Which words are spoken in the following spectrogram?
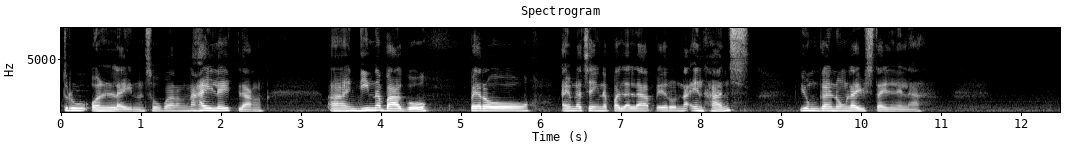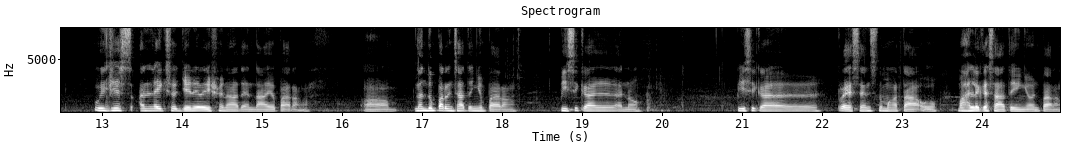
through online. So parang na-highlight lang. Uh, hindi na bago, pero I'm not saying na palala, pero na-enhance yung ganong lifestyle nila. Which is unlike sa generation natin, tayo parang um, nandun pa rin sa atin yung parang physical, ano, physical presence ng mga tao. Mahalaga sa atin yon Parang,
